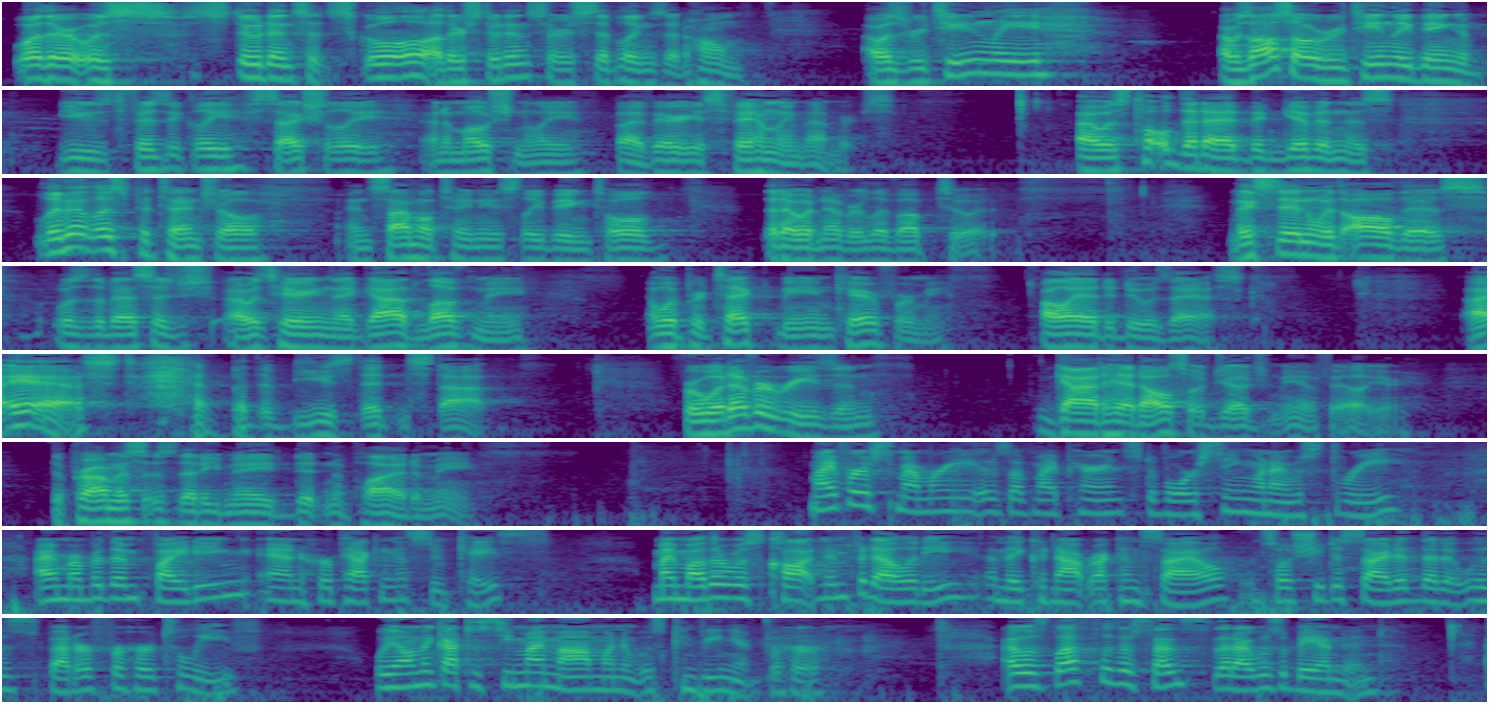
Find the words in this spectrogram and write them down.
whether it was students at school, other students, or siblings at home. I was routinely, I was also routinely being abused physically, sexually, and emotionally by various family members. I was told that I had been given this limitless potential and simultaneously being told that I would never live up to it. Mixed in with all this was the message I was hearing that God loved me and would protect me and care for me. All I had to do was ask. I asked, but the abuse didn't stop. For whatever reason, God had also judged me a failure. The promises that He made didn't apply to me. My first memory is of my parents divorcing when I was three. I remember them fighting and her packing a suitcase. My mother was caught in infidelity and they could not reconcile, and so she decided that it was better for her to leave. We only got to see my mom when it was convenient for her. I was left with a sense that I was abandoned.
